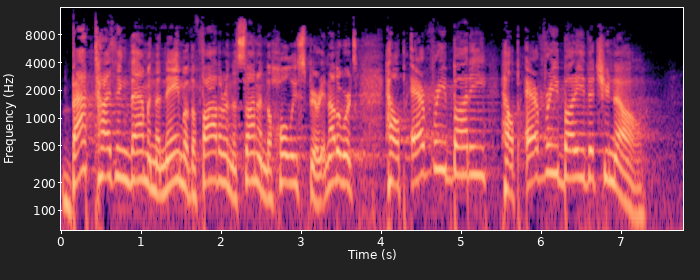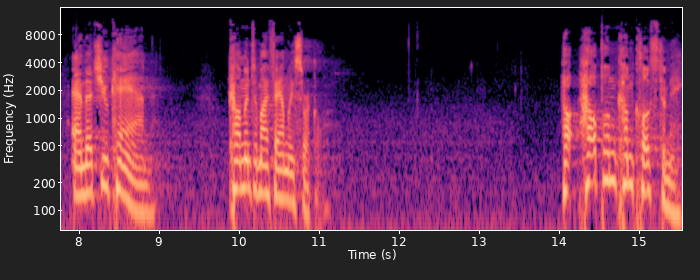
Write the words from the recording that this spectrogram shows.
baptizing them in the name of the Father and the Son and the Holy Spirit. In other words, help everybody, help everybody that you know and that you can come into my family circle. Help them come close to me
